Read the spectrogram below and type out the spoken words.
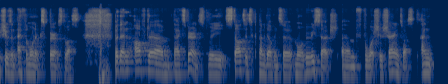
She was an ephemeral experience to us. But then after um, that experience, we started to kind of delve into more research um, for what she was sharing to us. And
